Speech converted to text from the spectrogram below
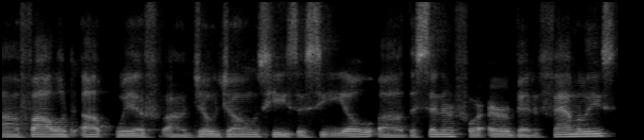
Uh, followed up with uh, Joe Jones. He's the CEO of the Center for Urban Families.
